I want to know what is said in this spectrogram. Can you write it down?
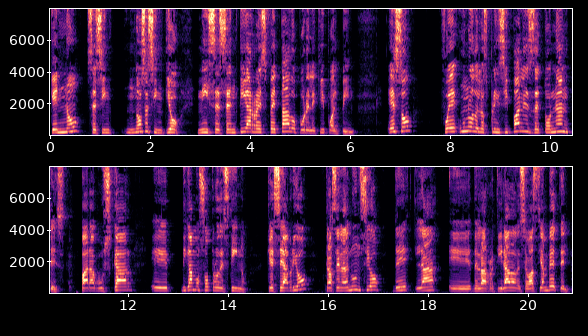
que no se, sintió ni se sentía respetado por el equipo alpín. Eso fue uno de los principales detonantes para buscar, eh, digamos, otro destino, que se abrió tras el anuncio de la, eh, de la retirada de Sebastián Vettel.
